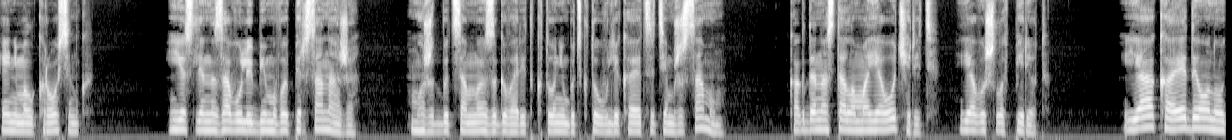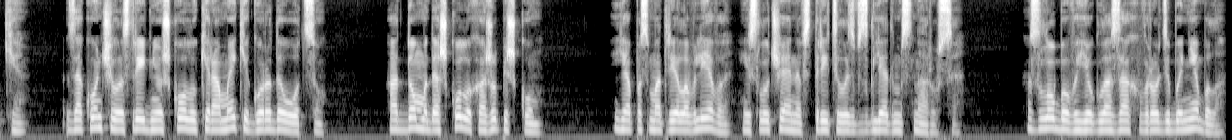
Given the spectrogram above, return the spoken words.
Animal Crossing? Если назову любимого персонажа, может быть, со мной заговорит кто-нибудь, кто увлекается тем же самым? Когда настала моя очередь, я вышла вперед. Я Каэде Онуки. Закончила среднюю школу Керамеки города Отцу. От дома до школы хожу пешком. Я посмотрела влево и случайно встретилась взглядом с Наруса. Злобы в ее глазах вроде бы не было,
